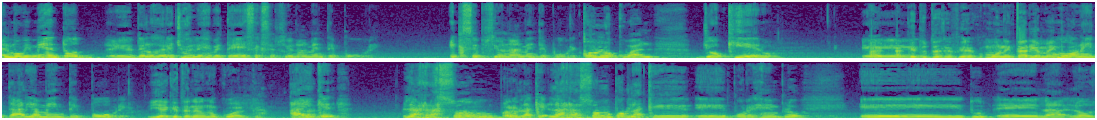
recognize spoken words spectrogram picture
el movimiento eh, de los derechos LGBT es excepcionalmente pobre. Excepcionalmente pobre. Con lo cual, yo quiero... ¿A, eh, a qué tú te refieres? Monetariamente. monetariamente pobre. y hay que tener unos cuartos. Hay que la razón Para- por la que la razón por la que eh, por ejemplo eh, eh, la- los,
